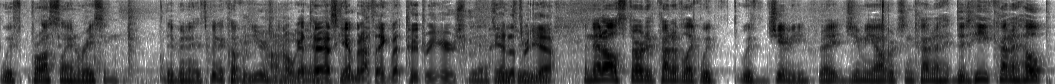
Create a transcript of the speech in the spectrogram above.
with Crossland Racing? They've been. It's been a couple years. I don't know. We got to ask him, but I think about two or three years. yeah, two or three three- yeah. And that all started kind of like with with Jimmy, right? Jimmy Albertson kind of did he kind of help?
